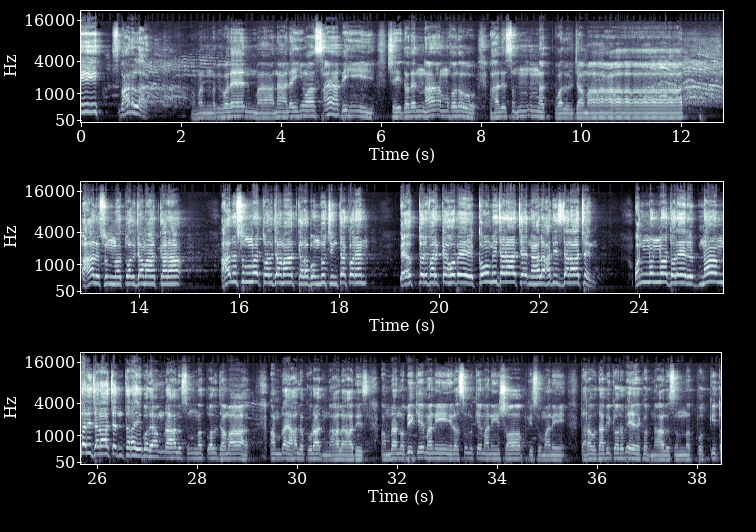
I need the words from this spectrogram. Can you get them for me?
সুবহানাল্লাহ। আমার নবী বলেন মানা আলাইহি ওয়াসহাবিহি সেই দলের নাম হলো আহলে সুন্নাত ওয়াল জামাত আহলে সুন্নাত ওয়াল জামাত কারা? আহলে সুন্নাত ওয়াল জামাত কারা বন্ধু চিন্তা করেন? তেহত্তর ফারকা হবে। কওমি যারা আছেন, আহলে হাদিস যারা আছেন অন্যান্য দলের নামদারি যারা আছেন, তারাই বলে, আমরা আহলে সুন্নাত ওয়াল জামাত। আমরা আহলে কোরআন আহলে হাদিস। আমরা নবীকে মানি, রাসূলকে মানি সব কিছু মানি। তারাও দাবি করবে, এখন আহলে সুন্নত প্রকৃত।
